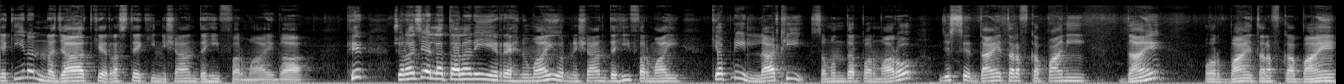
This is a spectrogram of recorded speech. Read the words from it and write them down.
یقیناً نجات کے رستے کی نشاندہی فرمائے گا۔ پھر چنانچہ اللہ تعالیٰ نے یہ رہنمائی اور نشاندہی فرمائی کہ اپنی لاٹھی سمندر پر مارو، جس سے دائیں طرف کا پانی دائیں اور بائیں طرف کا بائیں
